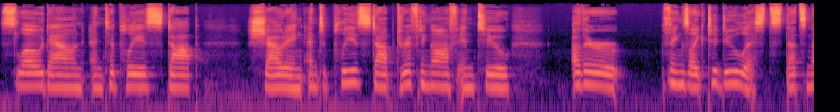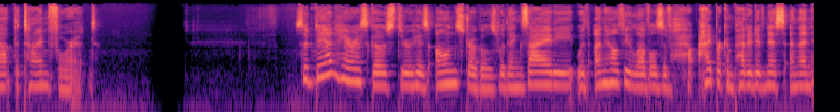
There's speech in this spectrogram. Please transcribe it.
slow down and to please stop shouting and to please stop drifting off into other things like to do lists. That's not the time for it. So, Dan Harris goes through his own struggles with anxiety, with unhealthy levels of hyper competitiveness, and then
